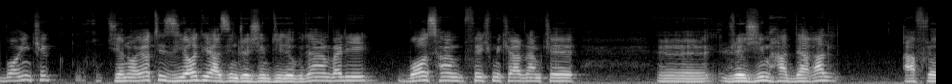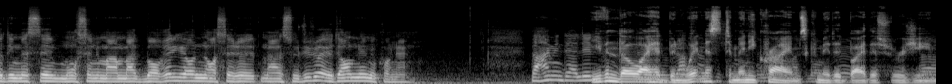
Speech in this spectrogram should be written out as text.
با اینکه جنایات زیادی از این رژیم دیده بودم ولی باز هم فکر می‌کردم که رژیم حداقل افرادی مثل محسن محمد باقر یا ناصر منصوری رو اعدام نمی‌کنه Even though I had been witness to many crimes committed by this regime,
